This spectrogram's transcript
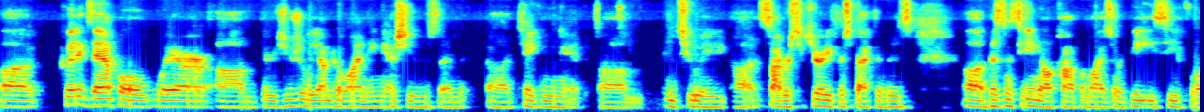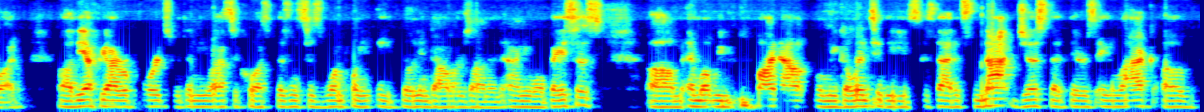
Uh, good example where um, there's usually underlining issues and uh, taking it um, into a uh, cybersecurity perspective is uh, business email compromise or BEC fraud. Uh, the FBI reports within the U.S. it costs businesses 1.8 billion dollars on an annual basis. Um, and what we find out when we go into these is that it's not just that there's a lack of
